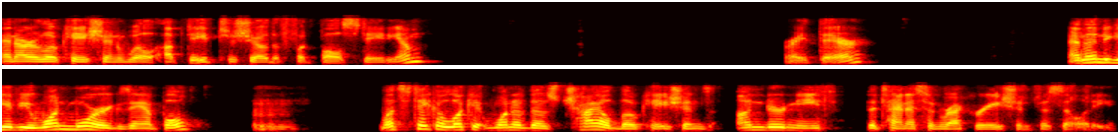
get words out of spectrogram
and our location will update to show the football stadium right there. And then to give you one more example, let's take a look at one of those child locations underneath the tennis and recreation facility.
